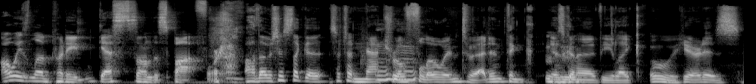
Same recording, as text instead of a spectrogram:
Always love putting guests on the spot for it. Oh, that was just like a such a natural Mhm. flow into it. I didn't think it was Mhm. gonna be like, oh, here it is.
